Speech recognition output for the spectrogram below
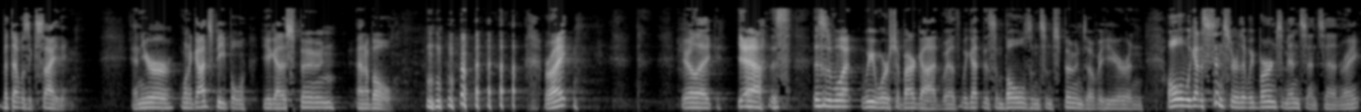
But that was exciting. And you're one of God's people, you got a spoon and a bowl. right? You're like, yeah, this, this is what we worship our God with. We got this, some bowls and some spoons over here and, oh, we got a censer that we burn some incense in, right?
